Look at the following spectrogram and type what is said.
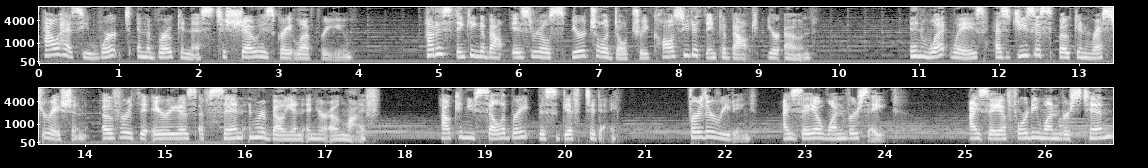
How has he worked in the brokenness to show his great love for you? How does thinking about Israel's spiritual adultery cause you to think about your own? In what ways has Jesus spoken restoration over the areas of sin and rebellion in your own life? How can you celebrate this gift today? Further reading Isaiah 1 verse 8, Isaiah 41 verse 10,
